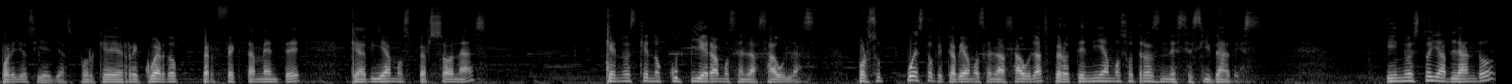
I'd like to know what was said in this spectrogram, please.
por ellos y ellas, porque recuerdo perfectamente que habíamos personas que no es que no cupiéramos en las aulas, por supuesto que cabíamos en las aulas, pero teníamos otras necesidades. Y no estoy hablando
